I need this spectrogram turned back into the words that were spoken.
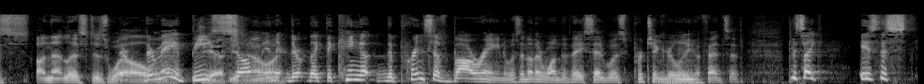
Saudis on that list as well? There, there may be Yes. some, You know, in like- there, like the king, of, the prince of Bahrain was another one that they said was particularly Mm-hmm. offensive. But it's like, is this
